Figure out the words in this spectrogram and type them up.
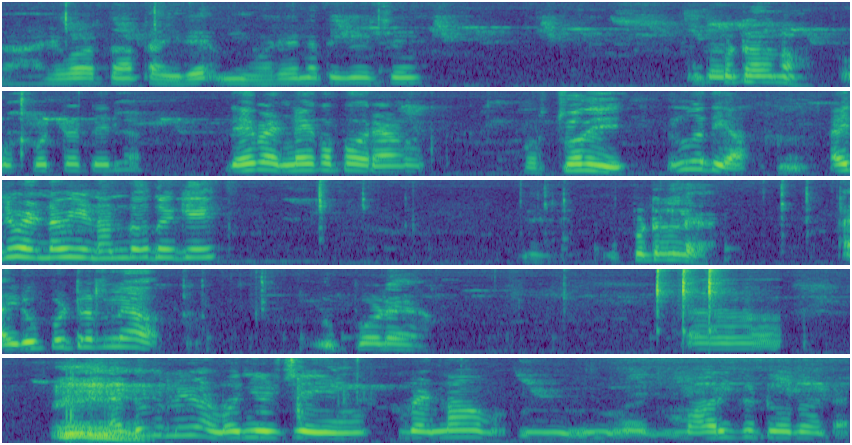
ചായ തൈര് മോരനത്തേക്ക് വെച്ച്? ഉപ്പിട്ടതാണോ? ഉപ്പിട്ടിട്ടില്ല ദേ വെണ്ണയൊക്കെ പോരാണ് കുറച്ച് മതി. ഇത് മതിയാ? അതിന് വെണ്ണ വീണന്തോ നോക്കി ഉപ്പിട്ടില്ലേ അതിന് ഉപ്പിട്ടിട്ടില്ല. ഉപ്പോടെ രണ്ടു തുള്ളി വെള്ളം ചോദിച്ചേ വെണ്ണ മാറി കിട്ടുമെന്ന് കേട്ടെ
